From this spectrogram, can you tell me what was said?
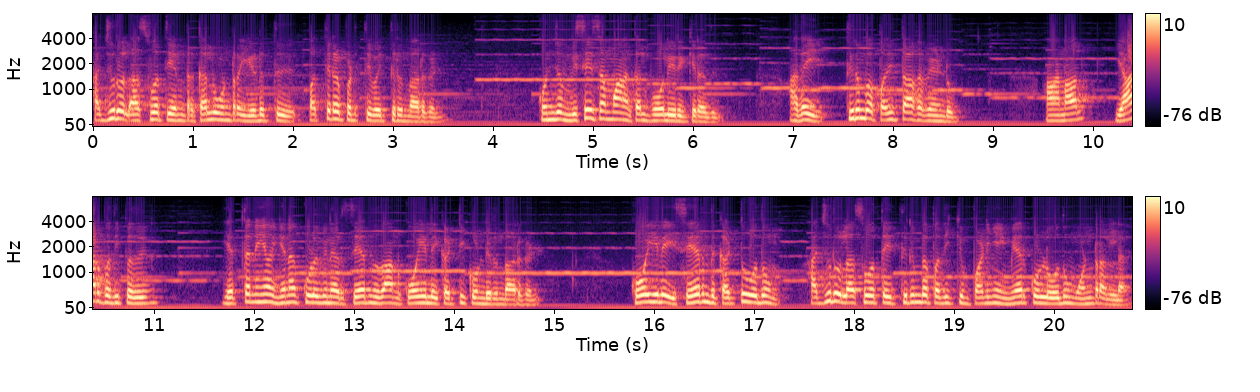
ஹஜ்ருல் அஸ்வத் என்ற கல் ஒன்றை எடுத்து பத்திரப்படுத்தி வைத்திருந்தார்கள். கொஞ்சம் விசேஷமான கல் போலிருக்கிறது. அதை திரும்ப பதித்தாக வேண்டும். ஆனால் யார் பதிப்பது? எத்தனையோ இனக்குழுவினர் சேர்ந்துதான் கோயிலை கட்டி கொண்டிருந்தார்கள். கோயிலை சேர்ந்து கட்டுவதும் ஹஜ்ருல் அஸ்வத்தை திரும்ப பதிக்கும் பணியை மேற்கொள்வதும் ஒன்றல்ல.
